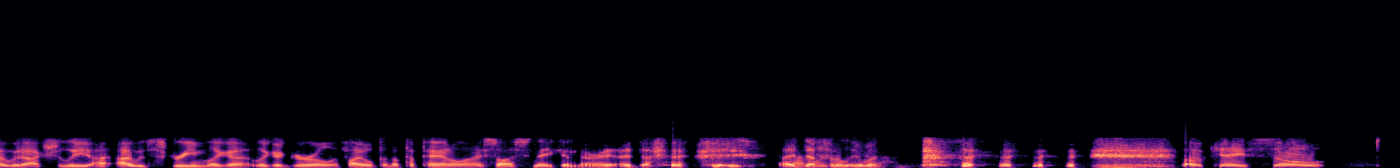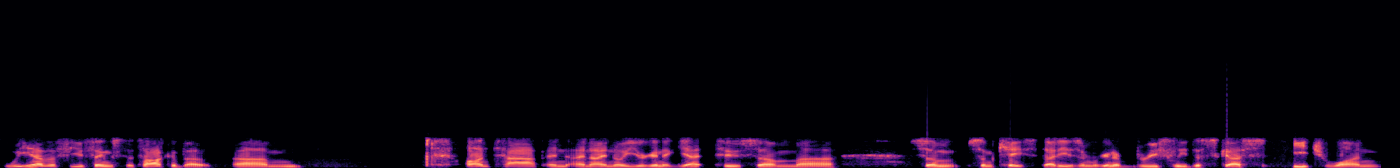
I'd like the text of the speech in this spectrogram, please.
I would actually, I, I, would scream like a like a girl if I opened up a panel and I saw a snake in there. I, I, def- I definitely would. okay, so we have a few things to talk about um, on tap, and, and I know you're going to get to some uh, some some case studies, and we're going to briefly discuss each one,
